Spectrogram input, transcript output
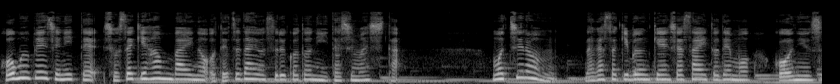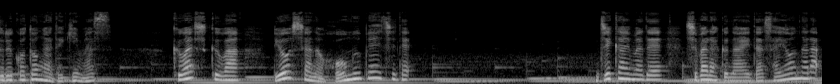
ホームページにて書籍販売のお手伝いをすることにいたしました。もちろん長崎文献社サイトでも購入することができます。詳しくは両社のホームページで。次回までしばらくの間さようなら。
